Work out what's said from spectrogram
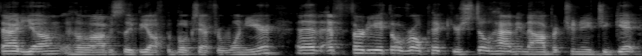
Thad Young, he'll obviously be off the books after one year. And at, at the 38th overall pick, you're still having the opportunity to get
